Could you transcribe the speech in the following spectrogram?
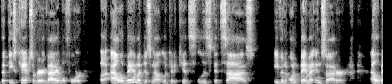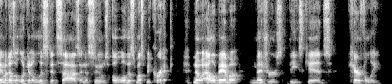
that these camps are very valuable for uh, Alabama does not look at a kid's listed size, even on Bama Insider. Alabama doesn't look at a listed size and assumes, oh, well, this must be correct. No, Alabama measures these kids carefully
